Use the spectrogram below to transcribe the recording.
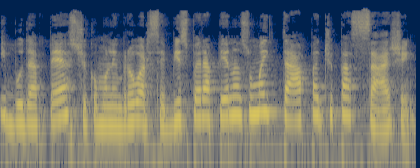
e Budapeste, como lembrou o arcebispo, era apenas uma etapa de passagem.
